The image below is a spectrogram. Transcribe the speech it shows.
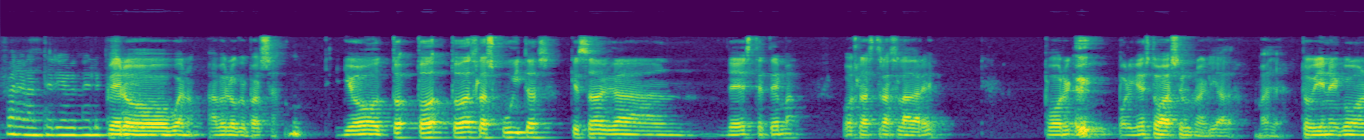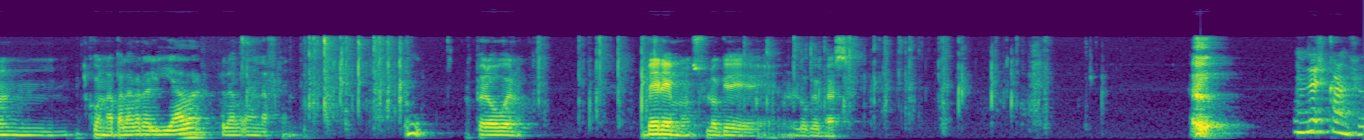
fue en el anterior, en el episodio. Pero bueno, a ver lo que pasa. Yo to- to- todas las cuitas que salgan de este tema os las trasladaré. Porque, porque esto va a ser una liada. Vaya, esto viene con, con la palabra liada grabada en la frente. Pero bueno, veremos lo que, lo que pasa. Un descanso.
